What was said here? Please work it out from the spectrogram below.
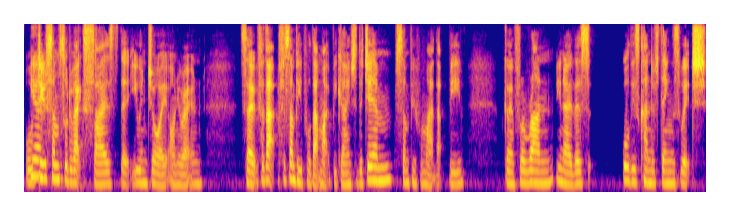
or Yeah. do some sort of exercise that you enjoy on your own. So for that, for some people, that might be going to the gym. Some people might that be going for a run. You know, there's all these kind of things which,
